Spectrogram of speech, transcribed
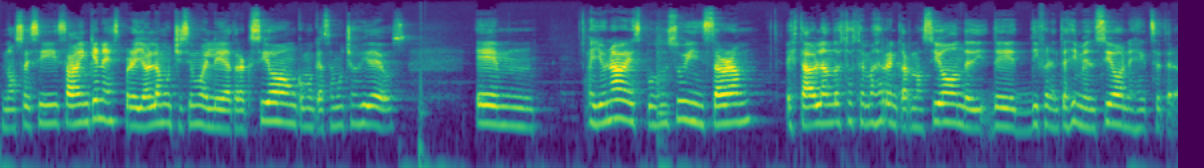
no sé si saben quién es, pero ella habla muchísimo de ley de atracción, como que hace muchos videos. Em, ella una vez puso en su Instagram está hablando de estos temas de reencarnación, de, diferentes dimensiones, etc.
